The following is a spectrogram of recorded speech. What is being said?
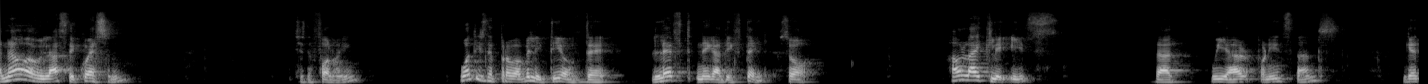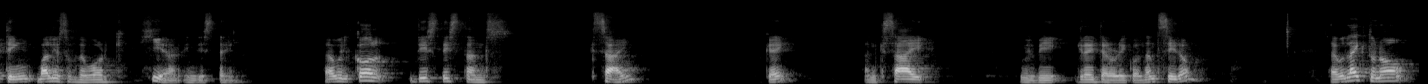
And now I will ask the question, which is the following. What is the probability of the left negative tail? So how likely is that we are, for instance, getting values of the work here in this tail? I will call this distance psi, okay? And psi will be greater or equal than zero. So I would like to know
